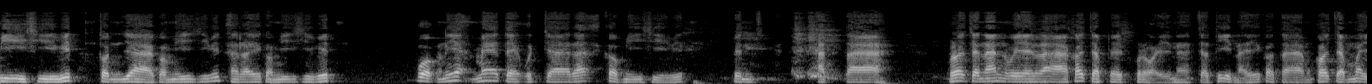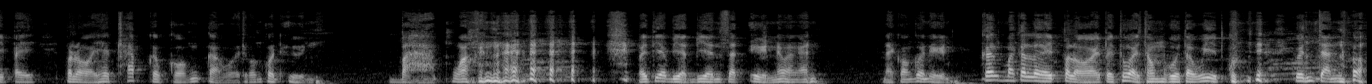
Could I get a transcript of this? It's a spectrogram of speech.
มีชีวิตต้นหญ้าก็มีชีวิตอะไรก็มีชีวิต พวกนี้แม้แต่อุจจาระก็มีชีวิตเป็นอัตตา เพราะฉะนั้นเวลาเขาจะไปปล่อยนะจะที่ไหนก็ตามก็จะไม่ไป ปล่อยให้ทับกับของเก่าของคนอื่น บาปว่างั้นนะไปเที่ยวเบียดเบียนสัตว์อื่นนะว่างั้นในของคนอื่น ก็มันก็เลยปล่อยไปทั่วชมพูตวีปคุณคุณจันทร์บอก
